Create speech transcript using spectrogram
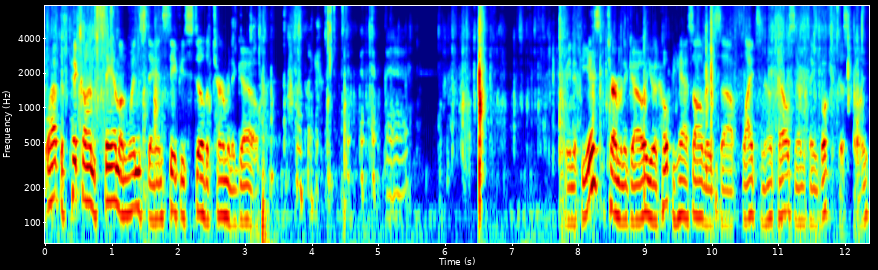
We'll have to pick on Sam on Wednesday and see if he's still determined to go. Oh my god. I mean, if he is determined to go, you would hope he has all of his uh, flights and hotels and everything booked at this point.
